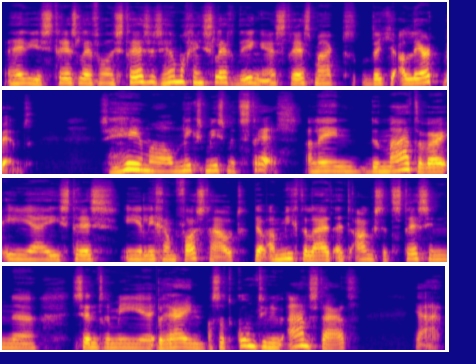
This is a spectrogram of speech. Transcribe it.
Je stresslevel. En stress is helemaal geen slecht ding. Hè? Stress maakt dat je alert bent is helemaal niks mis met stress. Alleen de mate waarin jij stress in je lichaam vasthoudt, de amygdala, het angst, het stresscentrum in je brein, als dat continu aanstaat, ja,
